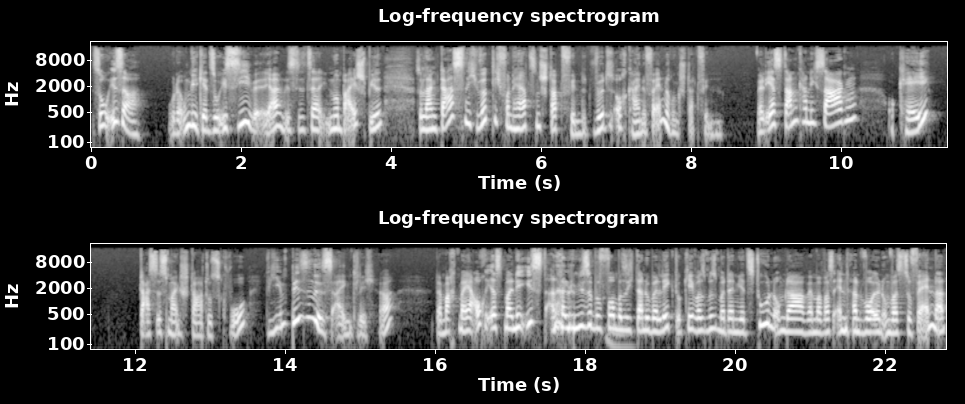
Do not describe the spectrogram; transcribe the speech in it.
so ist er, oder umgekehrt, so ist sie, ja, ist ja nur ein Beispiel. Solange das nicht wirklich von Herzen stattfindet, wird auch keine Veränderung stattfinden. Weil erst dann kann ich sagen, okay, das ist mein Status quo, wie im Business eigentlich, ja. Da macht man ja auch erstmal eine Ist-Analyse, bevor man sich dann überlegt, okay, was müssen wir denn jetzt tun, um da, wenn wir was ändern wollen, um was zu verändern,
